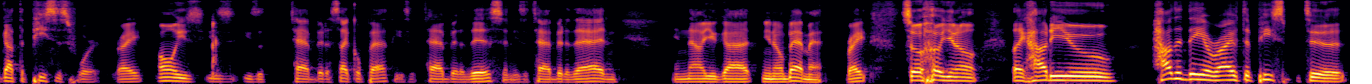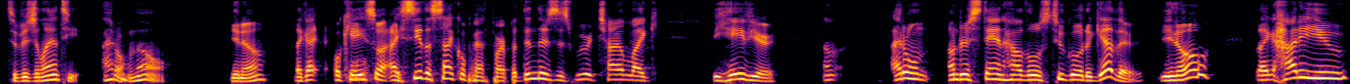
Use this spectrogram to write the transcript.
got the pieces for it, right? Oh, he's he's he's a tad bit of psychopath, he's a tad bit of this, and he's a tad bit of that, and and now you got you know Batman, right? So you know, like how do you how did they arrive to peace to to vigilante? I don't know, you know like I okay, so I see the psychopath part, but then there's this weird childlike behavior. Um, I don't understand how those two go together. You know, like how do you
